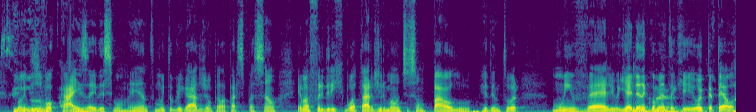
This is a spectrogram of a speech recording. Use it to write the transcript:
Sim, foi um dos vocais aí desse momento. Muito obrigado, João, pela participação. Emma Friedrich, boa tarde, irmão de São Paulo, Redentor. Moinho Velho. E a Helena comenta aqui: Oi, Pepel.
